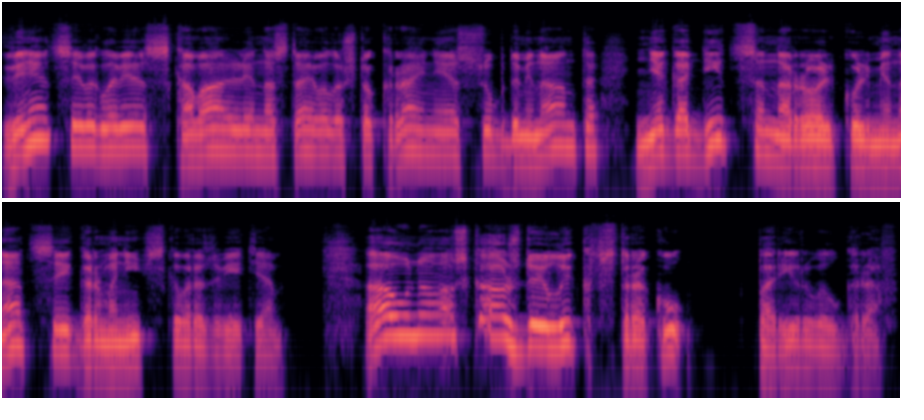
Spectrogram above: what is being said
Венеция во главе с Кавалли настаивала, что крайняя субдоминанта не годится на роль кульминации гармонического развития. — А у нас каждый лык в строку, — парировал граф.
